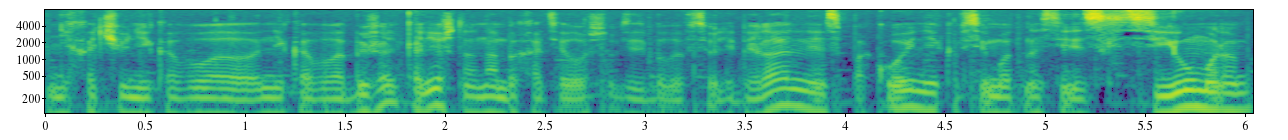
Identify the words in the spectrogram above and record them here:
Не хочу никого, никого обижать. Конечно, нам бы хотелось, чтобы здесь было все либеральнее, спокойнее, ко всему относились с юмором.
